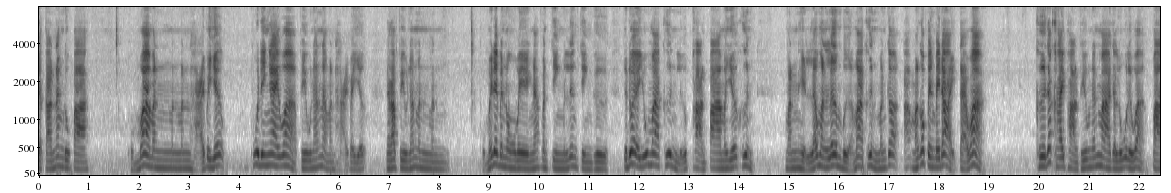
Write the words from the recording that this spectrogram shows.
กับการนั่งดูปลาผมว่ามันมันมันหายไปเยอะ พูดได้ง่ายว่าฟิลนั้นน่ะมันหายไปเยอะนะครับฟิลนั้นมันมันผมไม่ได้บโนเองนะ มันจริงมันเรื่องจริงคือ จะด้วยอายุมากขึ้นหรือผ่านปลามาเยอะขึ้น มันเห็นแล้วมันเริ่มเบื่อมากขึ้น มันก็อะมันก็เป็นไปได้ แต่ว่า คือถ้าใครผ่านฟิลนั้นมาจะรู้เลยว่าปลา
